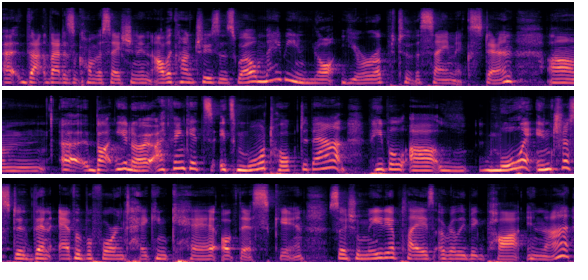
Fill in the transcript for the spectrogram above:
uh, that that is a conversation in other countries as well. Maybe not Europe to the same extent, um, uh, but you know, I think it's it's more talked about. People are l- more interested than ever before in taking care of their skin. Social media plays a really big part in that.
